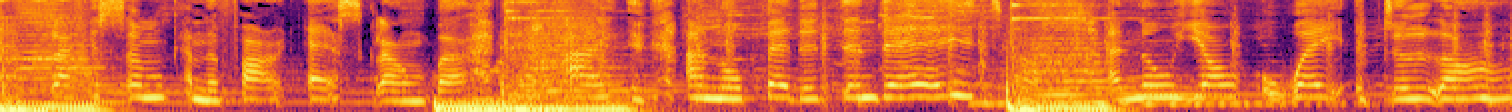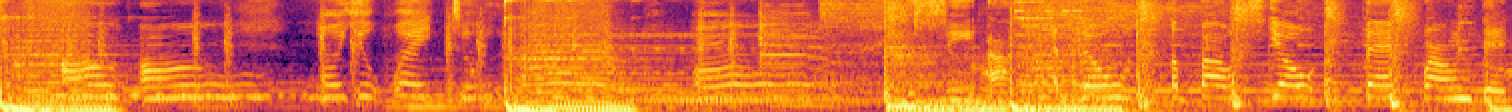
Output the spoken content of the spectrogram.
act like you're some kind of hard ass clown But I, I know better than that. I know you're way too long. Oh, oh. No, you're way too long. See, I, I know about your background. It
